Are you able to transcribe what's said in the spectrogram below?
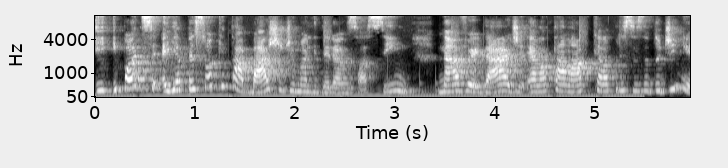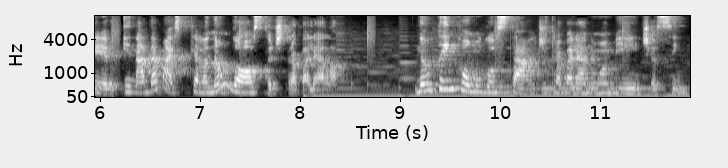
E, e, pode ser, e a pessoa que está abaixo de uma liderança assim, na verdade, ela está lá porque ela precisa do dinheiro e nada mais, porque ela não gosta de trabalhar lá. Não tem como gostar de trabalhar num ambiente assim.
